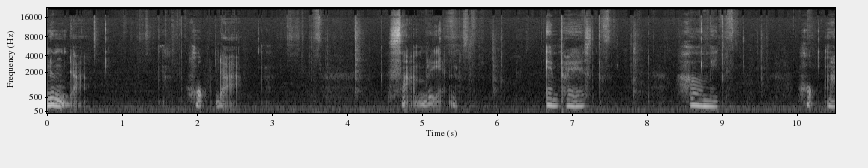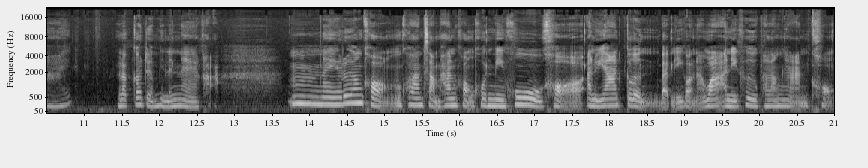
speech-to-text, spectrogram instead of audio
หนึ่งดาบ หกดาบสามเหรียญ Empress Hermit หกไม้ แล้วก็เดอะมิลเลนแนร์ค่ะในเรื่องของความสัมพันธ์ของคนมีคู่ขออนุญาตเกริ่นแบบนี้ก่อนนะว่า อันนี้คือพลังงานของ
